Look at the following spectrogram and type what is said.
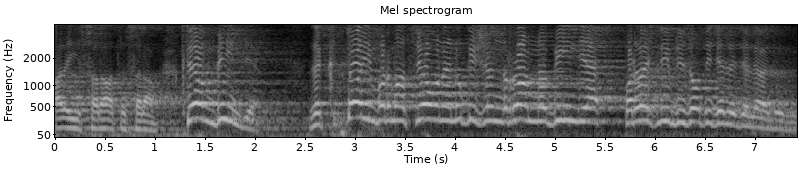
alejhi salatu ve selam. Këto janë bindje, dhe këto informacione nuk kishin rënë në bindje përveç libri i Zotit Xhele Xhelaluhu.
